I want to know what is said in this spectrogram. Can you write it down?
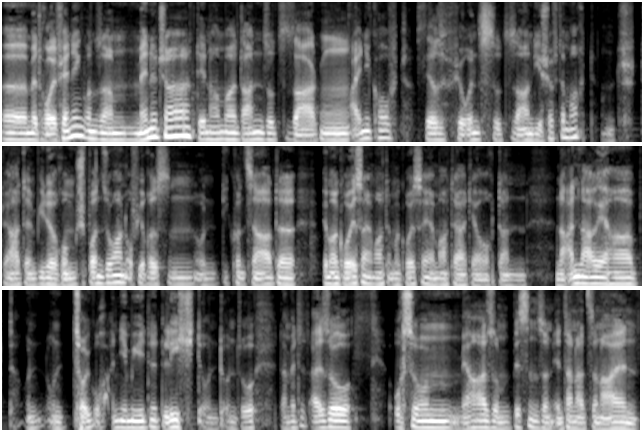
äh, mit Rolf Henning, unserem Manager, den haben wir dann sozusagen eingekauft, der für uns sozusagen die Geschäfte macht. Und der hat dann wiederum Sponsoren aufgerissen und die Konzerte immer größer gemacht, immer größer gemacht. Der hat ja auch dann eine Anlage gehabt und, und Zeug auch angemietet, Licht und, und so, damit es also auch so, ja, so ein bisschen so einen internationalen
